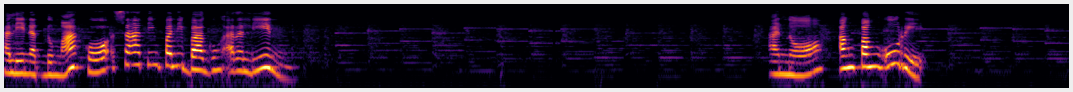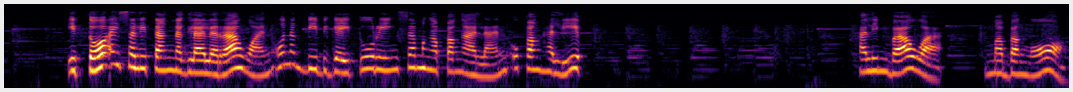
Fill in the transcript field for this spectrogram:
Halina't dumako sa ating panibagong aralin. Ano ang pang-uri? Ito ay salitang naglalarawan o nagbibigay turing sa mga pangalan o panghalip. Halimbawa, mabango.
